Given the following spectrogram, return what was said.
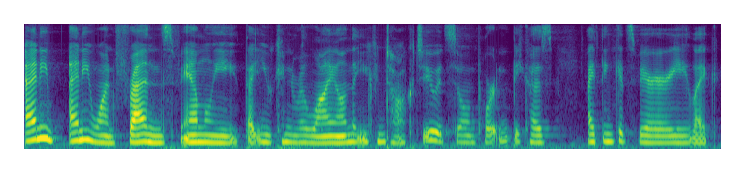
any anyone, friends, family that you can rely on that you can talk to. It's so important because I think it's very like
